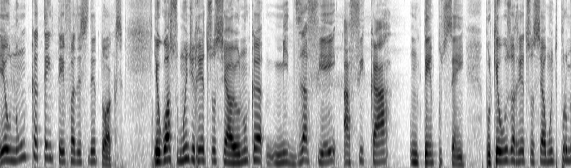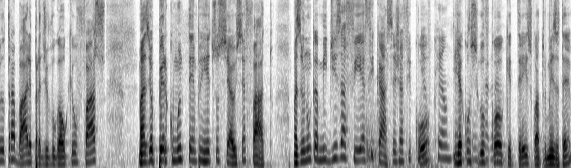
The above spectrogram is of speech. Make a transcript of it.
Eu nunca tentei fazer esse detox. Eu gosto muito de rede social, eu nunca me desafiei a ficar um tempo sem, porque eu uso a rede social muito pro meu trabalho, para divulgar o que eu faço, mas eu perco muito tempo em rede social, isso é fato. Mas eu nunca me desafiei a ficar. Você já ficou? Eu fiquei um tempo já conseguiu ficar o quê? Três, quatro meses, até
